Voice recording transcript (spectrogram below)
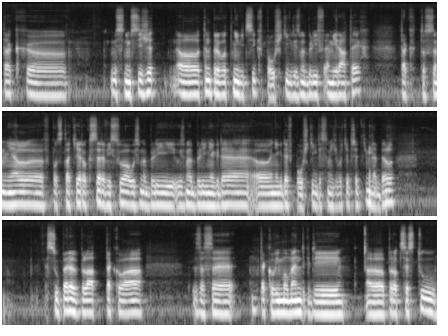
tak uh, myslím si, že uh, ten prvotní výcvik v poušti, kdy jsme byli v Emirátech, tak to jsem měl v podstatě rok servisu a už jsme byli, už jsme byli někde, uh, někde v poušti, kde jsem v životě předtím nebyl. Super byla taková zase takový moment, kdy uh, pro cestu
